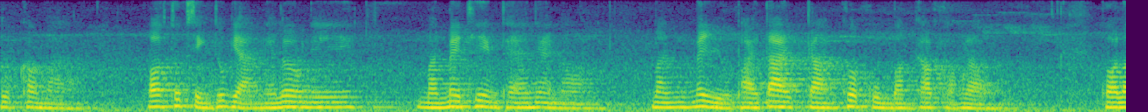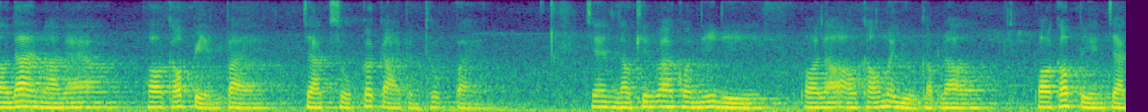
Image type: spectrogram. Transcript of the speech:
ทุกข์เข้ามา เพราะทุกสิ่งทุกอย่างในโลกนี้ มันไม่เที่ยงแท้แน่นอน มันไม่อยู่ภายใต้การควบคุมบังคับของเรา พอเราได้มาแล้ว พอเขาเปลี่ยนไป จากสุขก็กลายเป็นทุกข์ไป เช่นเราคิดว่าคนนี้ดี พอเราเอาเขามาอยู่กับเรา พอเขาเปลี่ยนจาก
